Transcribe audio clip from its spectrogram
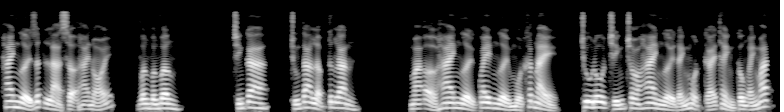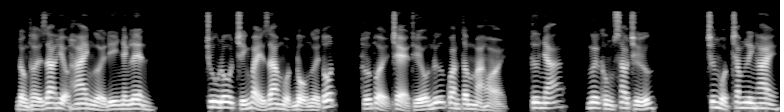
Hai người rất là sợ hai nói, vâng vâng vâng. Chính ca, chúng ta lập tức lăn. Mà ở hai người quay người một khắc này, Chu đô chính cho hai người đánh một cái thành công ánh mắt, đồng thời ra hiệu hai người đi nhanh lên. Chu đô chính bày ra một bộ người tốt, hướng tuổi trẻ thiếu nữ quan tâm mà hỏi, tư nhã, ngươi không sao chứ? chương 102,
